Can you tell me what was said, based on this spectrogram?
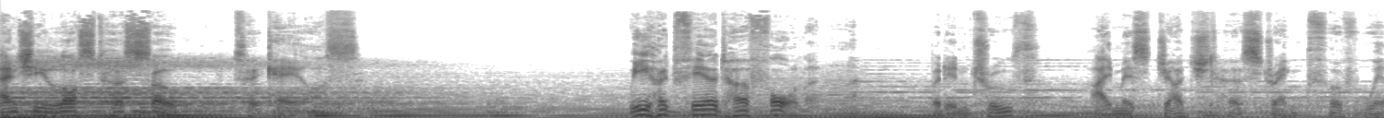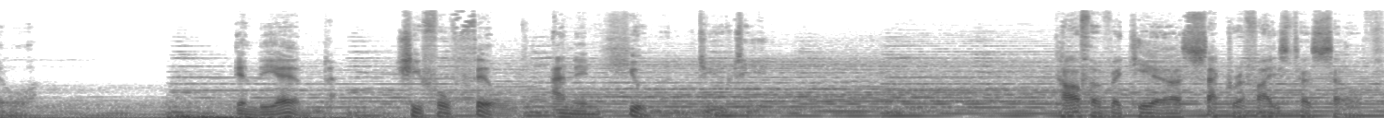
And she lost her soul to chaos. We had feared her fallen, but in truth, I misjudged her strength of will. In the end, she fulfilled an inhuman duty. Cartha Vakir sacrificed herself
